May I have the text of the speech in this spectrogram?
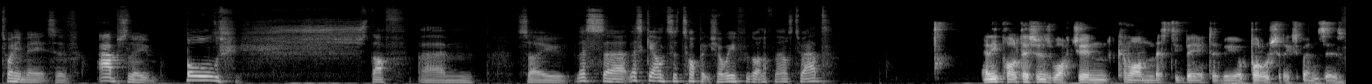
Twenty minutes of absolute bullshit stuff. Um, so let's uh, let's get on to the topic, shall we? If we've got nothing else to add. Any politicians watching, come on, let's debate over your bullshit expenses.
